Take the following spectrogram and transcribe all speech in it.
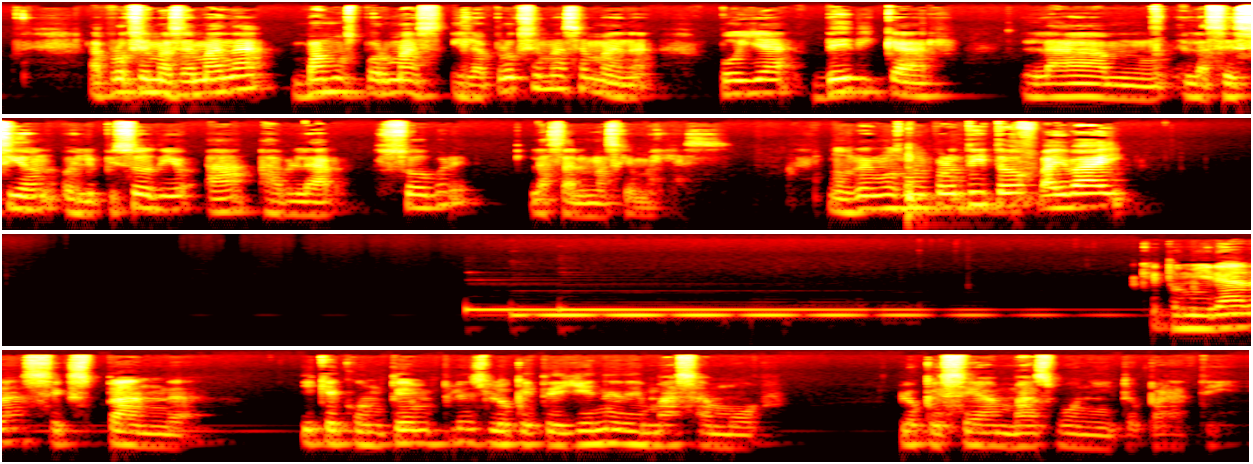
La próxima semana vamos por más y la próxima semana voy a dedicar la, mm, la sesión o el episodio a hablar sobre las almas gemelas. Nos vemos muy prontito, bye bye. Tu mirada se expanda y que contemples lo que te llene de más amor, lo que sea más bonito para ti.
